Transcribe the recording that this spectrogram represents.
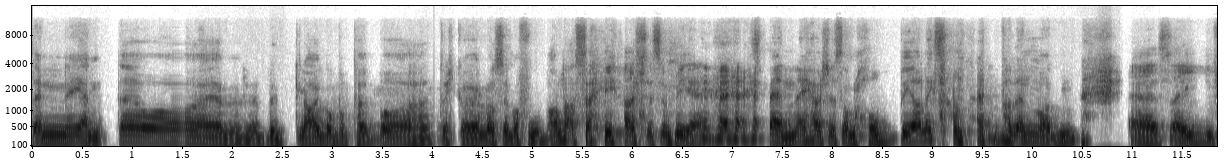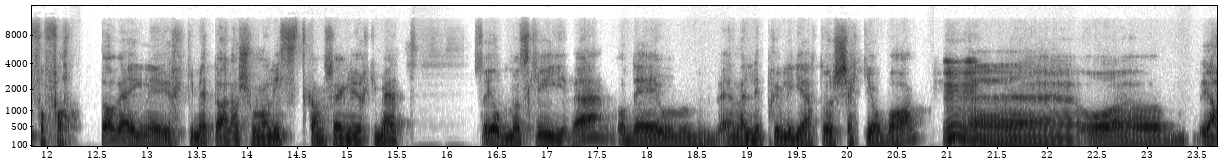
til en jente og er glad i å gå på pub og drikke øl og se på fotball. Altså, jeg har ikke så mye spennende. Jeg har ikke sånn hobbyer, liksom, på den måten. Eh, Så jeg forfatter egentlig yrket mitt, eller journalist kanskje egentlig yrket mitt. Så jeg jobber med å skrive, og det er jo en veldig privilegert og kjekk jobb å ha. Mm. Eh, og, ja,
